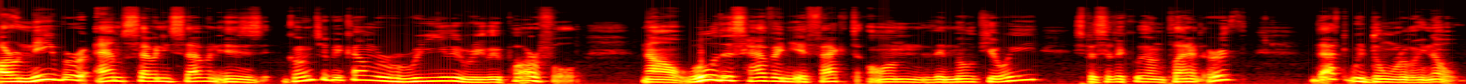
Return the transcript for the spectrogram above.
our neighbor M77 is going to become really, really powerful. Now, will this have any effect on the Milky Way, specifically on planet Earth? That we don't really know.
